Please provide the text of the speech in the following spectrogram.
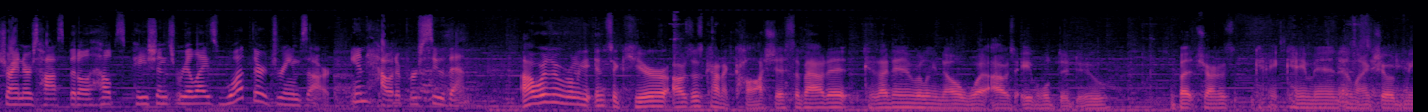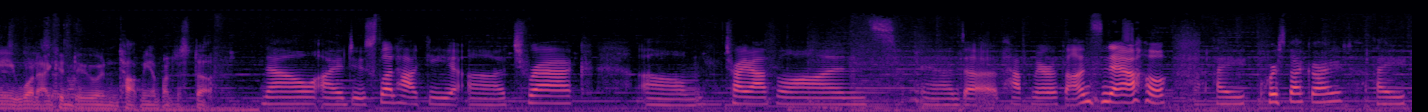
Shriners Hospital helps patients realize what their dreams are and how to pursue them. I wasn't really insecure. I was just kind of cautious about it because I didn't really know what I was able to do. But Shriners came in and like showed me what I could do and taught me a bunch of stuff. Now I do sled hockey, uh, track, um, triathlons, and uh, half marathons now. I horseback ride. I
